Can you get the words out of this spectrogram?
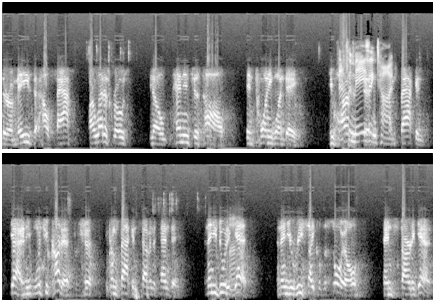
they're amazed at how fast our lettuce grows, you know, 10 inches tall in 21 days. You That's amazing, it, Todd. Comes back and yeah, and you, once you cut it, it comes back in seven to 10 days. And then you do it again and then you recycle the soil and start again.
